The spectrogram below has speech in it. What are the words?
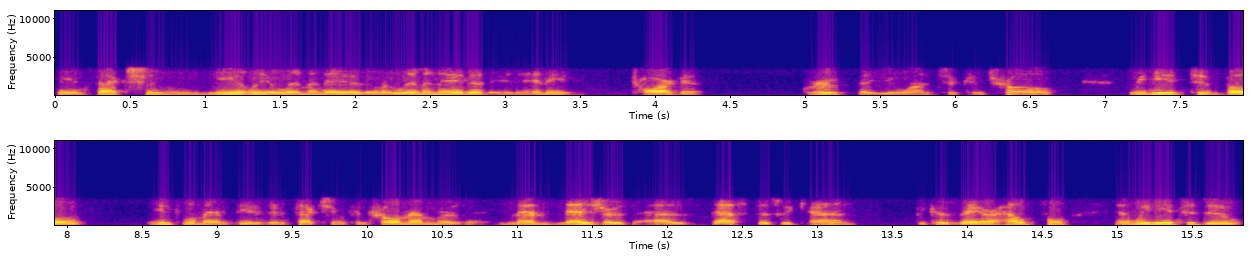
the infection, nearly eliminate it or eliminate it in any target group that you want to control, we need to both implement these infection control members, mem- measures as best as we can because they are helpful and we need to do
